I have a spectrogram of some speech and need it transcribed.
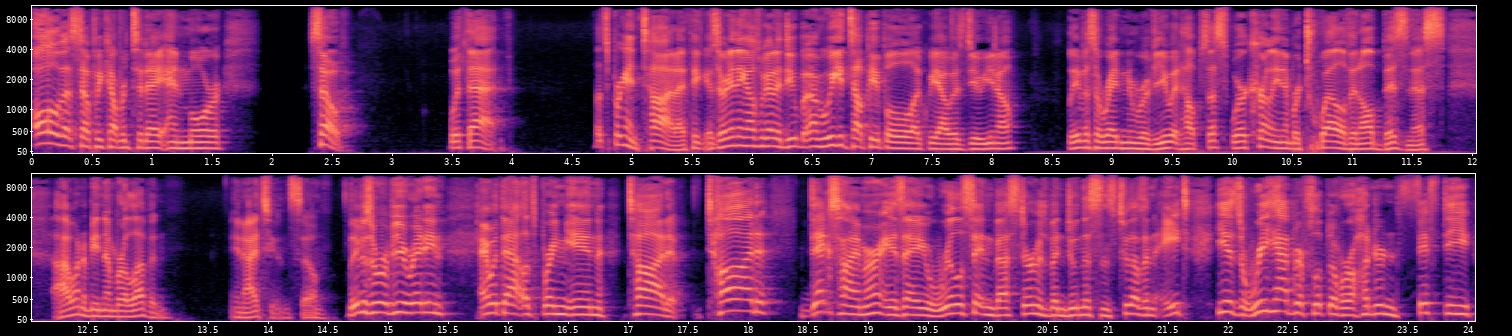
All of that stuff we covered today and more. So, with that, let's bring in Todd. I think, is there anything else we got to do? I mean, we can tell people like we always do, you know, leave us a rating and review. It helps us. We're currently number 12 in all business. I want to be number 11 in iTunes. So leave us a review rating. And with that, let's bring in Todd. Todd Dexheimer is a real estate investor who's been doing this since 2008. He has rehabbed or flipped over 150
